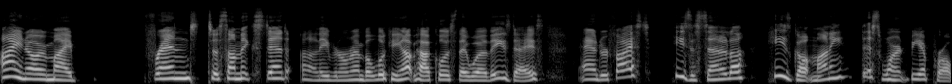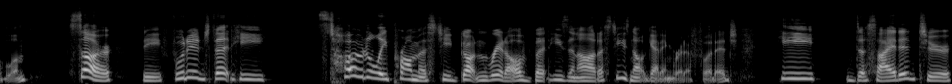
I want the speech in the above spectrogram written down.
I know my friend to some extent. I don't even remember looking up how close they were these days. Andrew Feist, he's a senator. He's got money. This won't be a problem. So, the footage that he totally promised he'd gotten rid of, but he's an artist, he's not getting rid of footage. He decided to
